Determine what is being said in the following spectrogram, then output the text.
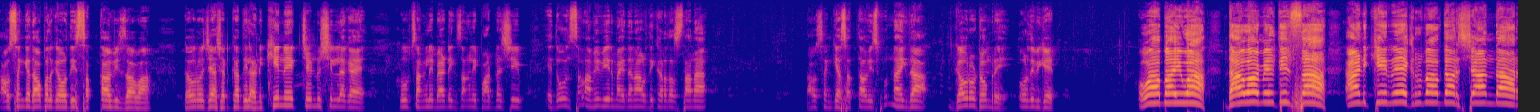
धावसंख्या धावपलकावरती सत्तावीस धावा गौरवच्या षटकातील आणखीन एक चेंडू शिल्लक आहे. खूप चांगली बॅटिंग चांगली पार्टनरशिप हे दोन सलामी वीर मैदानावरती करत असताना धावसंख्या सत्तावीस. पुन्हा एकदा Gaurav Thombare over the wicket. वा बाई वा. धावा मिळतील सा आणखीन एक रुबाबदार शानदार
